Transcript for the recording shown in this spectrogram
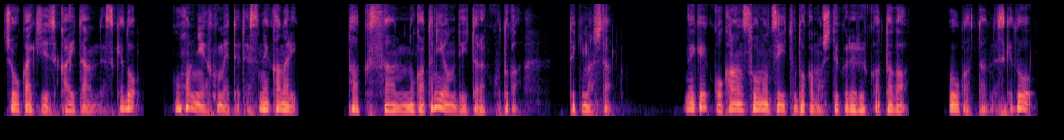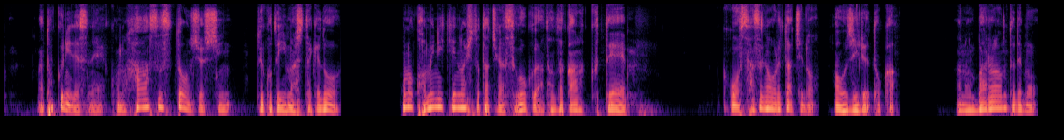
紹介記事で書いたんですけど、ご本人含めてですね、かなりたくさんの方に読んでいただくことができました。で、結構感想のツイートとかもしてくれる方が多かったんですけど、まあ、特にですね、この Hearthstone 出身ということ言いましたけど、このコミュニティの人たちがすごく温かくて、こう、さすが俺たちの青汁とか、あの、 VALORANT でも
